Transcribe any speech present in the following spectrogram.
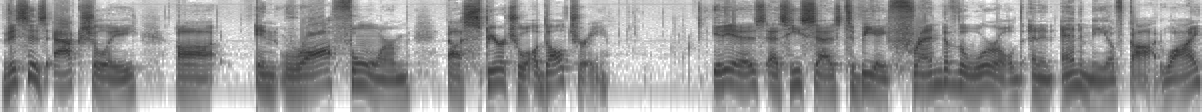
this is actually uh, in raw form uh, spiritual adultery. It is, as he says, to be a friend of the world and an enemy of God. Why?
